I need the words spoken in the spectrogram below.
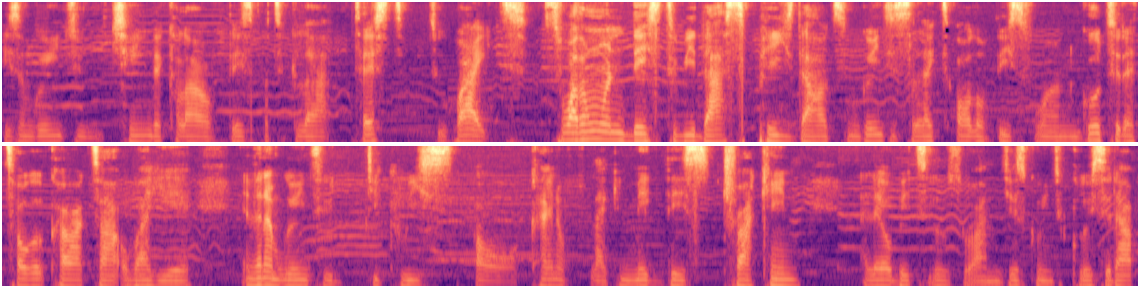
is I'm going to change the color of this particular text to white. So I don't want this to be that spaced out. I'm going to select all of this one, go to the toggle character over here, and then I'm going to decrease or kind of like make this tracking a little bit low. So I'm just going to close it up.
